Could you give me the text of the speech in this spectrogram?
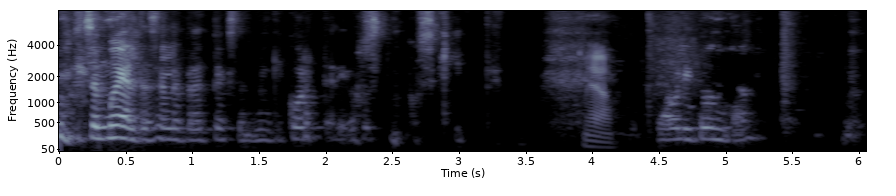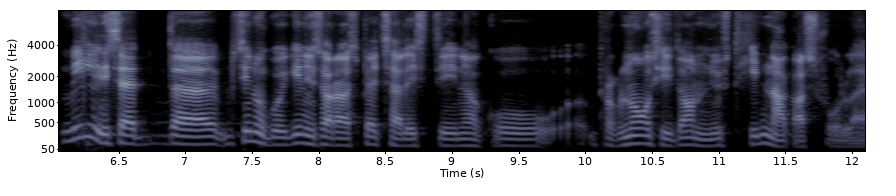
üldse mõelda selle peale, et peaks nüüd mingi korteri ostma kuskilt. ja, oli tunda. millised äh, sinu kui kinnisvaraspetsialisti nagu prognoosid on just hinnakasvule,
